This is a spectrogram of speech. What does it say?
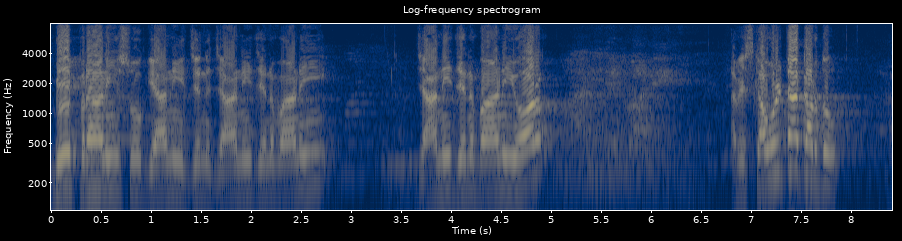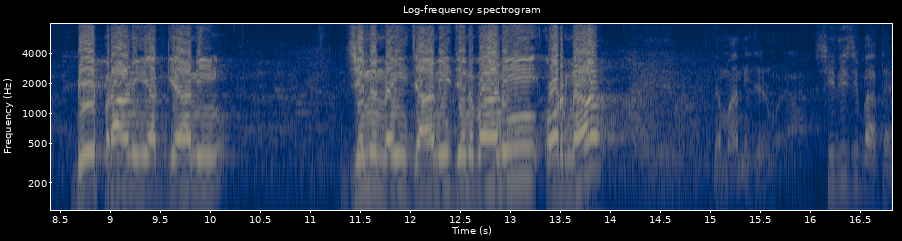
बेप्राणी सो ज्ञानी, जिन जानी जिनवाणी। जानी जिनवाणी और अब इसका उल्टा कर दो। बेप्राणी अज्ञानी, जिन नहीं जानी जिन वाणी और ना न मानी जिन वाणी सीधी सी बात है।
